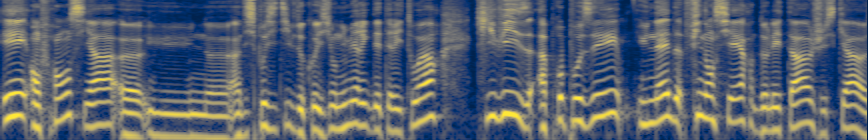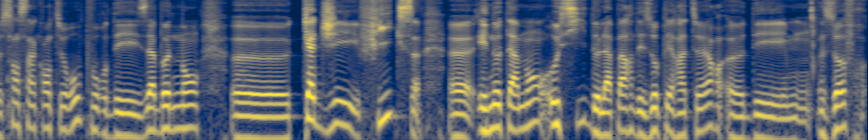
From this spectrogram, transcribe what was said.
Et en France, il y a euh, une, un dispositif de cohésion numérique des territoires qui vise à proposer une aide financière de l'État jusqu'à 150 euh, euros pour des abonnements 4G fixes et notamment aussi de la part des opérateurs des offres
